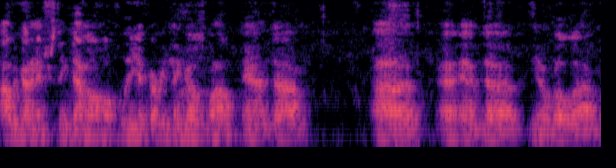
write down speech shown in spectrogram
Uh, we've got an interesting demo, hopefully, if everything goes well. And, um, uh, and uh, you know, we'll, um,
